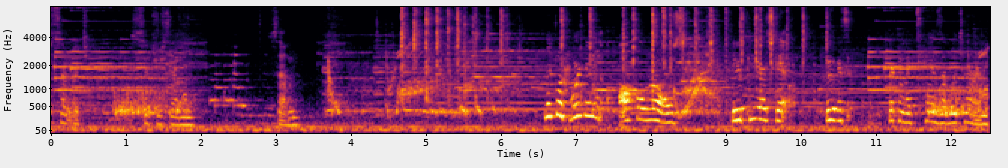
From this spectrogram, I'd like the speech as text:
Start with six or seven. Seven. Look, look, we're getting awful rolls. The appears get gets freaking like tens every turn.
